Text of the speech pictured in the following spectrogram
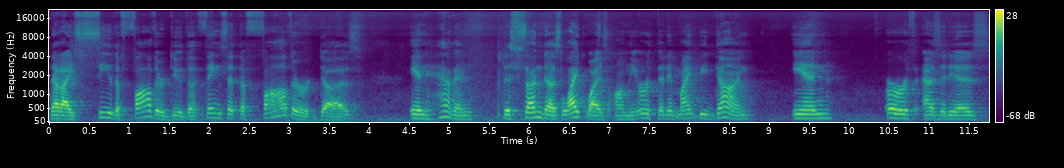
that I see the Father do, the things that the Father does in heaven, the Son does likewise on the earth, that it might be done in earth as it is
